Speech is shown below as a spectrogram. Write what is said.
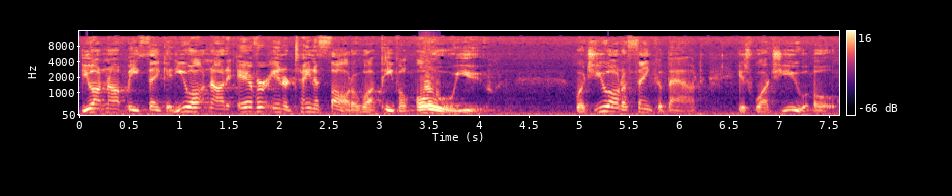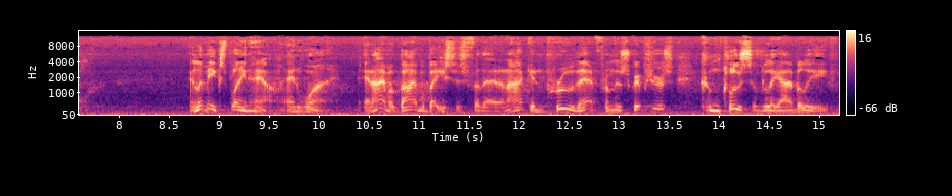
You ought not be thinking, you ought not ever entertain a thought of what people owe you. What you ought to think about is what you owe. And let me explain how and why. And I have a Bible basis for that, and I can prove that from the scriptures conclusively, I believe.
